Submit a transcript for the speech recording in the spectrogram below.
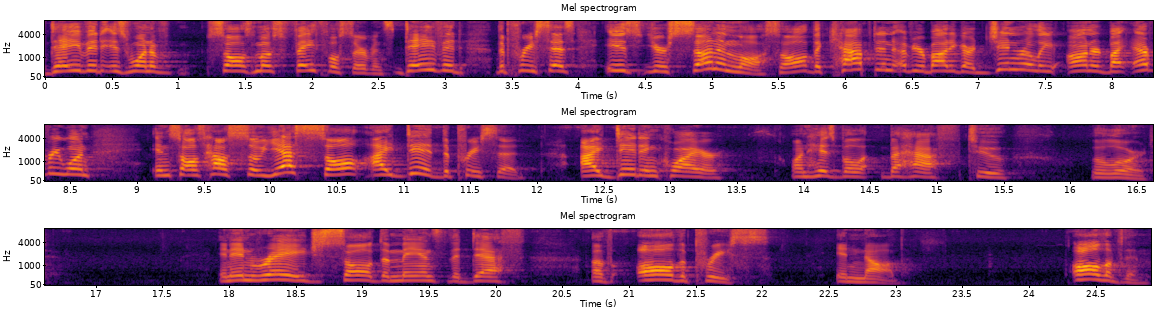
David is one of Saul's most faithful servants. David, the priest says, is your son in law, Saul, the captain of your bodyguard, generally honored by everyone in Saul's house. So, yes, Saul, I did, the priest said. I did inquire on his behalf to the Lord. And in rage, Saul demands the death of all the priests in Nob. All of them.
